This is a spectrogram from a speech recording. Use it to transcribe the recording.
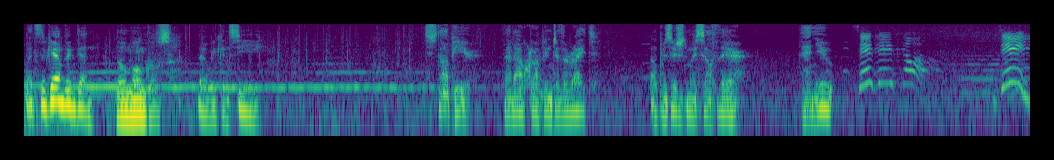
That's the gambling den. No Mongols. That we can see. Stop here. That outcropping to the right. I'll position myself there. Then you... Sensei Sawa! Jin!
